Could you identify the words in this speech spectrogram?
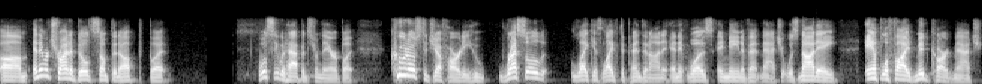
Um, and they were trying to build something up, but we'll see what happens from there. But kudos to Jeff Hardy, who wrestled like his life depended on it, and it was a main event match. It was not a amplified mid card match.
